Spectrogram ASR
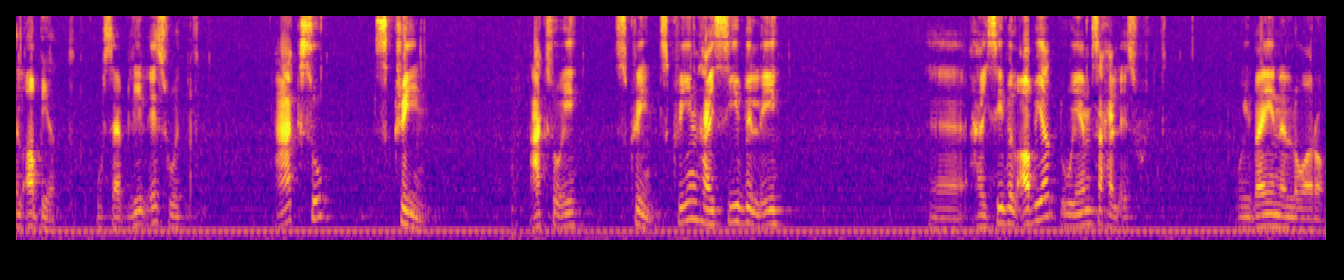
الابيض وساب لي الاسود. عكسه screen عكسه إيه؟ screen screen هيسيب الايه؟ آه هيسيب الابيض ويمسح الاسود ويبين اللي وراه.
